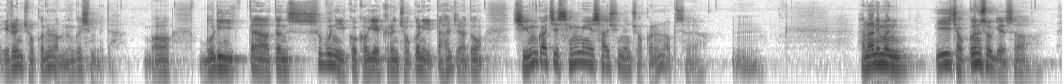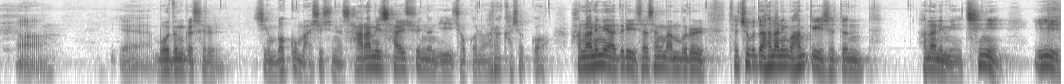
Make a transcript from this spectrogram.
이런 조건은 없는 것입니다. 뭐 물이 있다 어떤 수분이 있고 거기에 그런 조건이 있다 할지라도 지금 같이 생명이 살 수 있는 조건은 없어요. 음. 하나님은 이 조건 속에서 어, 예, 모든 것을 지금 먹고 마실 수 있는 사람이 살 수 있는 이 조건을 허락하셨고 하나님의 아들이 세상 만물을 최초부터 하나님과 함께 계셨던 하나님이 친히 이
